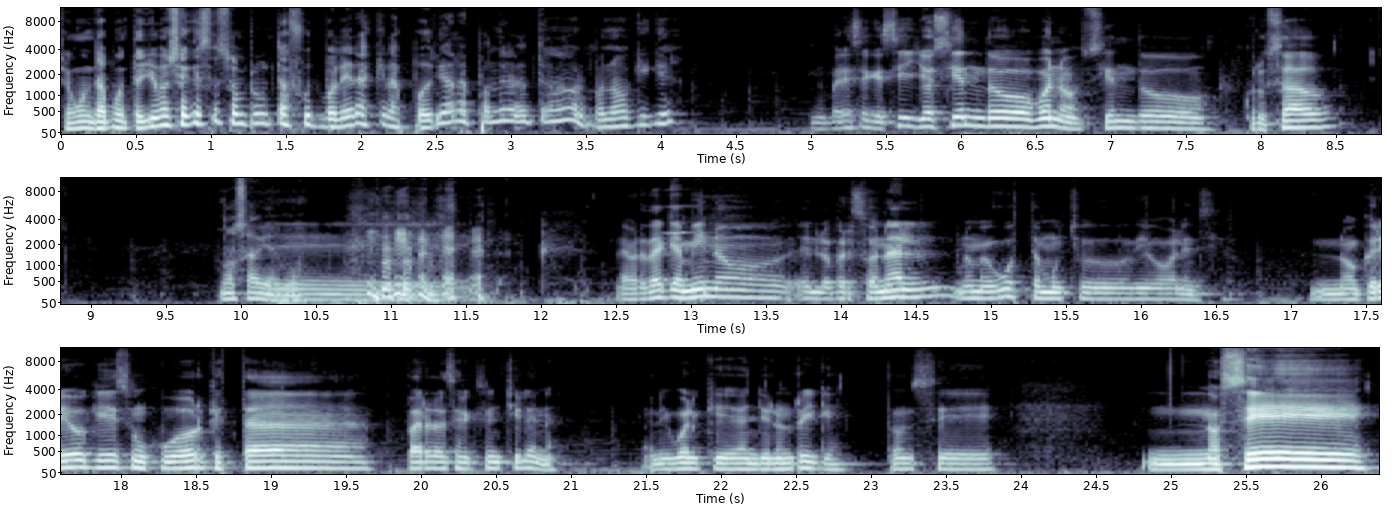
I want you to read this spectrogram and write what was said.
Segunda punta. Yo pensé que esas son preguntas futboleras que las podría responder el entrenador, ¿no, Quique? Me parece que sí. Yo siendo, bueno, siendo cruzado. No sabíamos. Eh, La verdad que a mí no, en lo personal, no me gusta mucho Diego Valencia. No creo que es un jugador que está para la selección chilena, al igual que Ángelo Enrique. Entonces, no sé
